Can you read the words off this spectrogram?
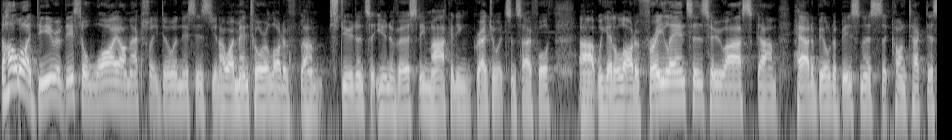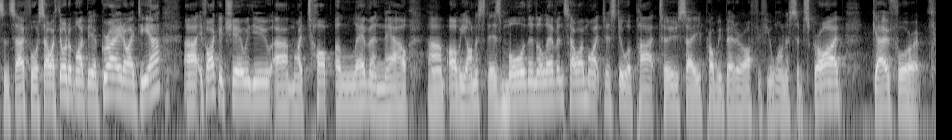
the whole idea of this, or why I'm actually doing this, is you know, I mentor a lot of um, students at university, marketing graduates, and so forth. Uh, we get a lot of freelancers who ask um, how to build a business that contact us and so forth. So I thought it might be a great idea uh, if I could share with you uh, my top 11. Now, um, I'll be honest, there's more than 11, so I might just do a part two. So you're probably better off if you want to subscribe go for it.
